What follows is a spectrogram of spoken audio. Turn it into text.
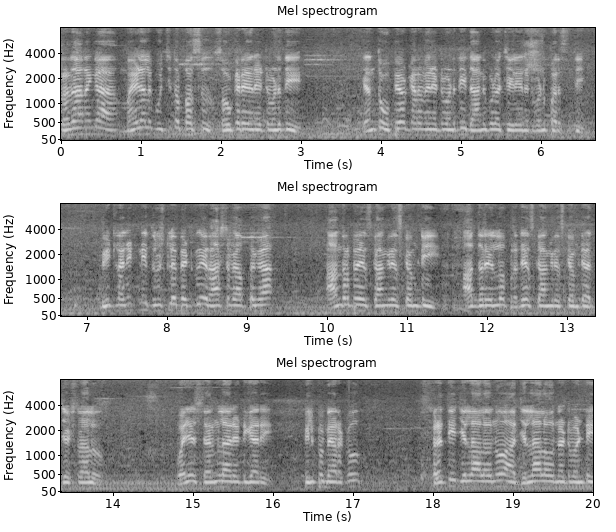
ప్రధానంగా మహిళలకు ఉచిత బస్సు సౌకర్యం అనేటువంటిది ఎంతో ఉపయోగకరమైనటువంటిది దాన్ని కూడా చేయలేనటువంటి పరిస్థితి. వీటిలన్నింటినీ దృష్టిలో పెట్టుకుని రాష్ట్ర వ్యాప్తంగా ఆంధ్రప్రదేశ్ కాంగ్రెస్ కమిటీ ఆధ్వర్యంలో ప్రదేశ్ కాంగ్రెస్ కమిటీ అధ్యక్షురాలు వైఎస్ శర్మిలారెడ్డి గారి పిలుపు మేరకు ప్రతి జిల్లాలోనూ ఆ జిల్లాలో ఉన్నటువంటి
